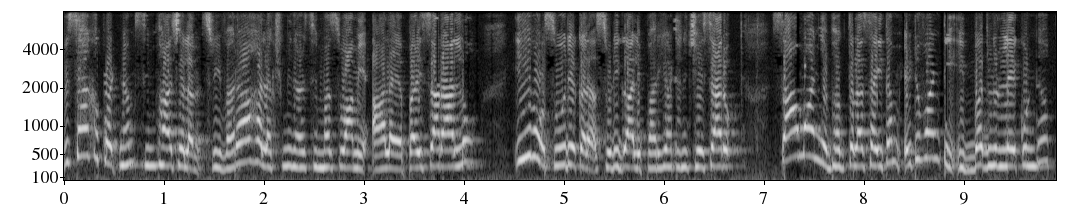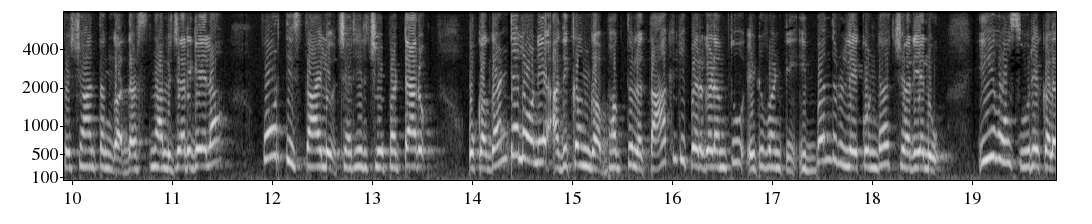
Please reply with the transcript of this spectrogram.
విశాఖపట్నం సింహాచలం శ్రీ వరాహ లక్ష్మీ నరసింహస్వామి ఆలయ పరిసరాల్లో ఈవో సూర్యకళ సుడిగాలి పర్యటన చేశారు. సామాన్య భక్తుల సైతం ఎటువంటి ఇబ్బందులు లేకుండా ప్రశాంతంగా దర్శనాలు జరిగేలా పూర్తి స్థాయిలో చర్యలు చేపట్టారు. ఒక గంటలోనే అధికంగా భక్తుల తాకిడి పెరగడంతో ఎటువంటి ఇబ్బందులు లేకుండా చర్యలు ఈవో సూర్యకళ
